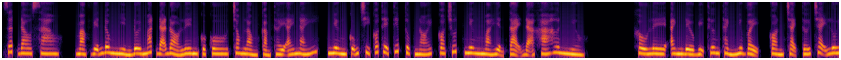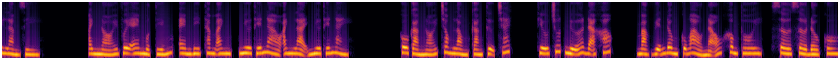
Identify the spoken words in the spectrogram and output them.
Rất đau sao, Mạc Viễn Đông nhìn đôi mắt đã đỏ lên của cô trong lòng cảm thấy áy náy, nhưng cũng chỉ có thể tiếp tục nói có chút nhưng mà hiện tại đã khá hơn nhiều. Khâu Lê anh đều bị thương thành như vậy, còn chạy tới chạy lui làm gì? Anh nói với em một tiếng, em đi thăm anh, như thế nào anh lại như thế này? Cô càng nói trong lòng càng tự trách, thiếu chút nữa đã khóc. Mạc Viễn Đông cũng ảo não không thôi, sờ sờ đầu cô.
